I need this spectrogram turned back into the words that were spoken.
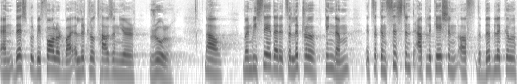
and this will be followed by a literal thousand year rule. Now, when we say that it's a literal kingdom, it's a consistent application of the biblical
